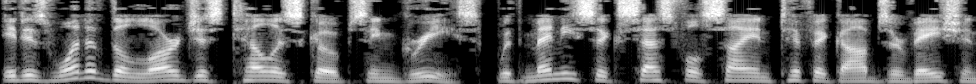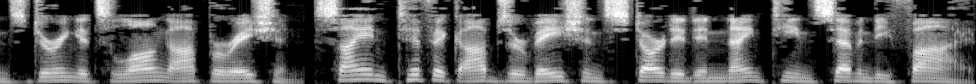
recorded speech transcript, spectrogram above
It is one of the largest telescopes in Greece, with many successful scientific observations during its long operation scientific observations started in 1975.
